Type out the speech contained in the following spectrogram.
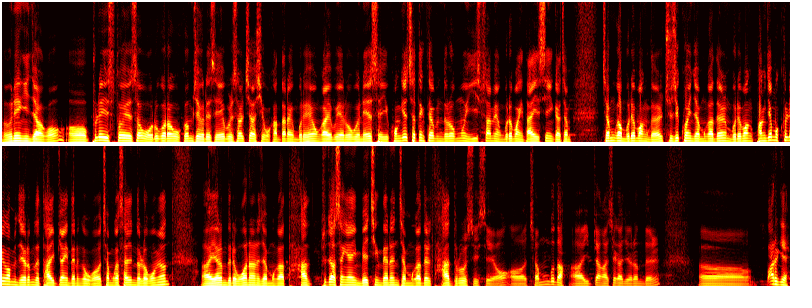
은행인자하고 어, 플레이스토어에서 오르고라고 검색을 해서 앱을 설치하시고 간단하게 무료 회원 가입에 로그인해서 이 공개 채팅 탭을 눌러보면 24명 무료방이 다 있으니까 점, 전문가 무료방들 주식코인 전문가들 무료방 방 제목 클릭하면 여러분들 다 입장이 되는 거고 전문가 사진 눌러보면 아, 여러분들이 원하는 전문가 다 투자 성향이 매칭되는 전문가들 다 들어올 수 있어요. 어, 전부 다 아, 입장하셔가지고 여러분들 어, 빠르게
